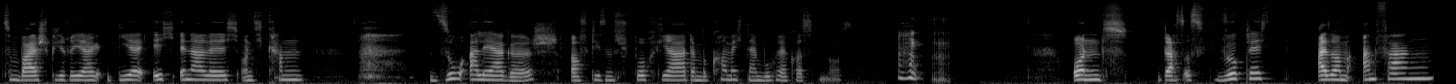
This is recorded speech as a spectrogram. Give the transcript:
Zum Beispiel reagiere ich innerlich und ich kann so allergisch auf diesen Spruch, ja, dann bekomme ich dein Buch ja kostenlos. und das ist wirklich, also am Anfang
